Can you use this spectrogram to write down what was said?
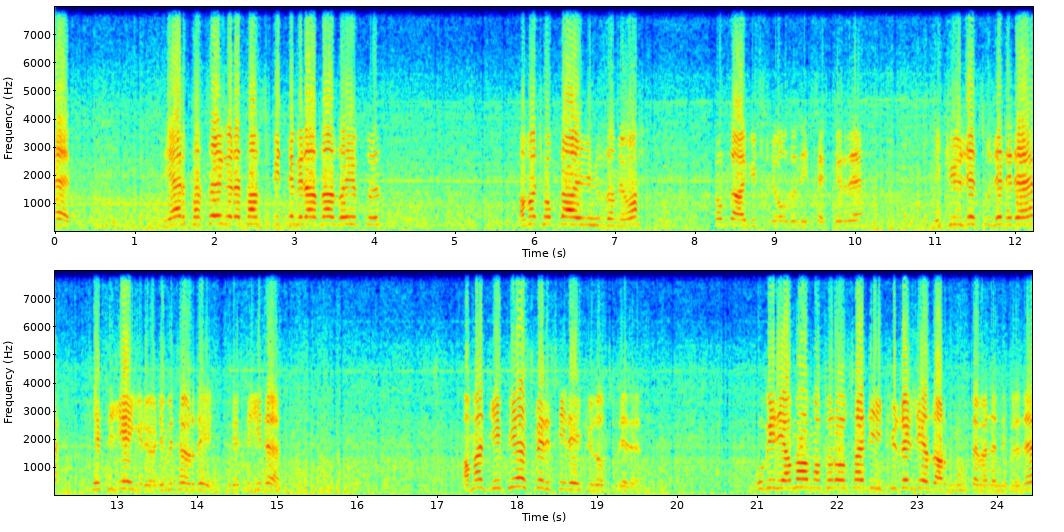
Evet. Diğer kasaya göre top speed'de biraz daha zayıfız. Ama çok daha iyi hızlanıyor. Çok daha güçlü olduğunu hissettirdi. 237'de kesiciye giriyor. Limitör değil. Kesicide. Ama GPS verisiyle 237. Bu bir Yamaha motor olsaydı 250 yazardı muhtemelen hibride.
